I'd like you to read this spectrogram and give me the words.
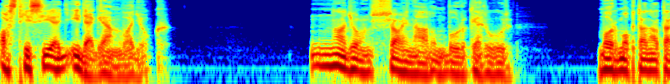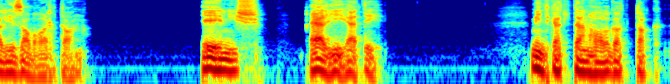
Azt hiszi, egy idegen vagyok. Nagyon sajnálom, Burger úr, mormogta Natali zavartan. Én is. Elhiheti. Mindketten hallgattak.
